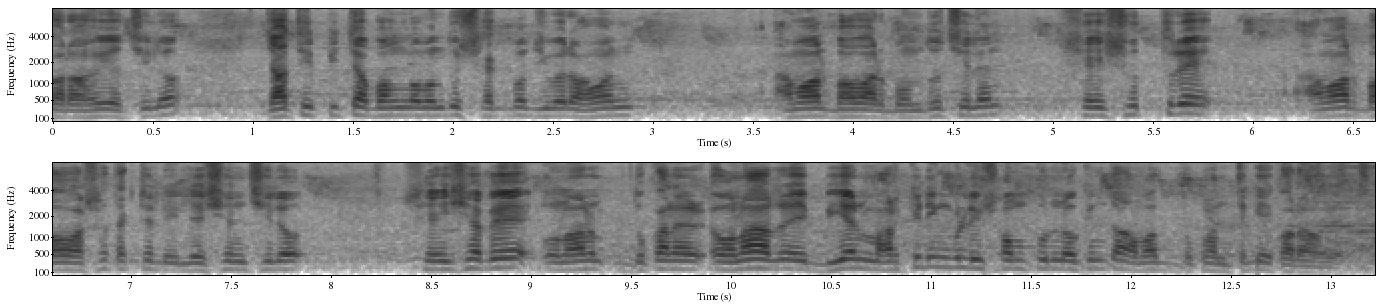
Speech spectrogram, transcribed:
করা হয়েছিল। জাতির পিতা বঙ্গবন্ধু শেখ মুজিবুর রহমান আমার বাবার বন্ধু ছিলেন। সেই সূত্রে আমার বাবার সাথে একটা রিলেশন ছিল। সেই হিসাবে ওনার দোকানের, ওনার এই বিয়ের মার্কেটিংগুলি সম্পূর্ণ কিন্তু আমার দোকান থেকে করা হয়েছে।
